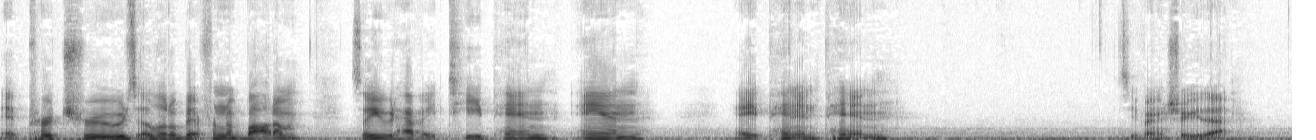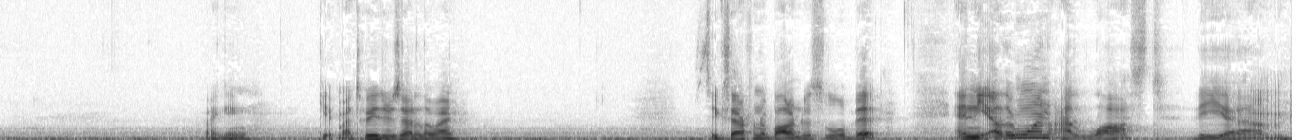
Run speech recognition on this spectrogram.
it protrudes a little bit from the bottom, so you would have a T-pin and a pin and pin. See if I can show you that. If I can get my tweezers out of the way. Sticks out from the bottom just a little bit. And the other one, I lost the um,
